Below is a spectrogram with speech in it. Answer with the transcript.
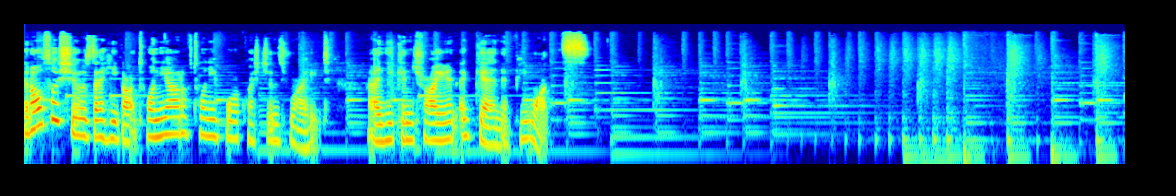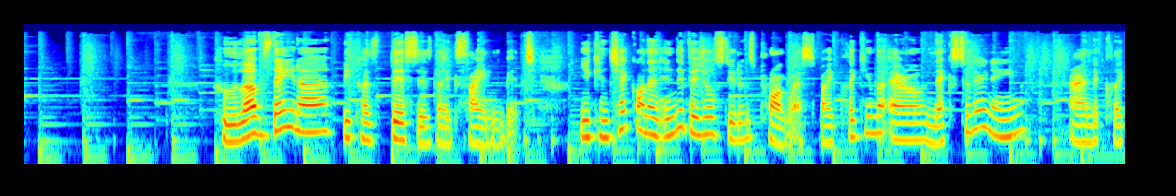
It also shows that he got 20 out of 24 questions right, and he can try it again if he wants. Who loves data? Because this is the exciting bit. You can check on an individual student's progress by clicking the arrow next to their name and click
